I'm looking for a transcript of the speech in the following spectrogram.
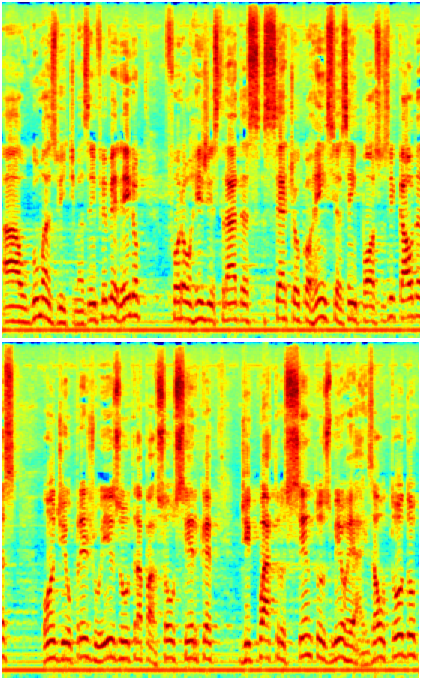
algumas vítimas. Em fevereiro, foram registradas sete ocorrências em Poços e Caldas, onde o prejuízo ultrapassou cerca de 400 mil reais. Ao todo,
